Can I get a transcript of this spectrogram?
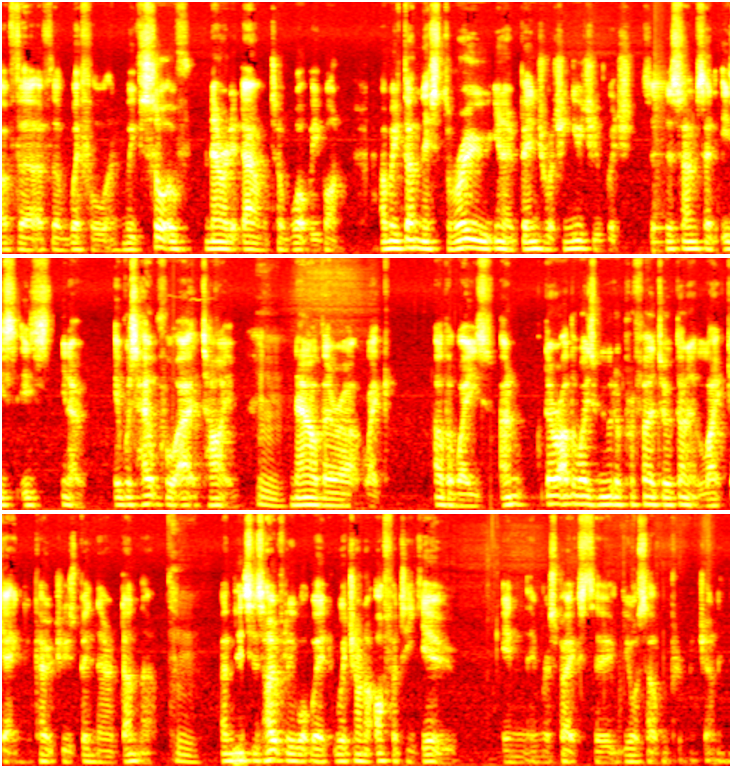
of the of the whiffle, and we've sort of narrowed it down to what we want. and we've done this through you know binge watching YouTube, which as Sam said is is you know it was helpful at a time. Mm. Now there are like other ways, and there are other ways we would have preferred to have done it, like getting a coach who's been there and done that. Hmm. And this is hopefully what we're we're trying to offer to you in in respects to your self improvement journey.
